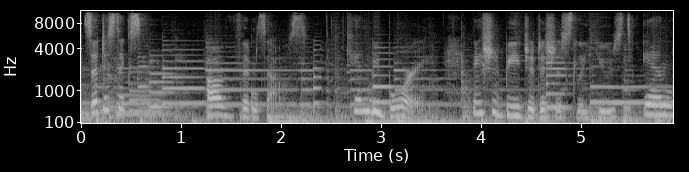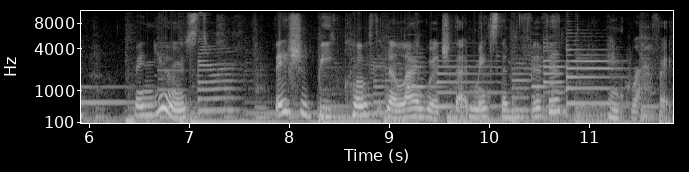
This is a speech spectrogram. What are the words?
Statistics of themselves can be boring. They should be judiciously used and when used, they should be clothed in a language that makes them vivid and graphic.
